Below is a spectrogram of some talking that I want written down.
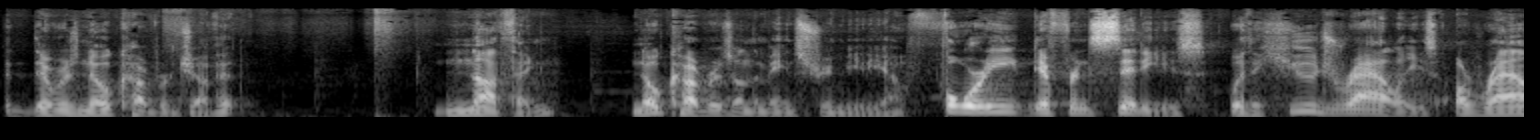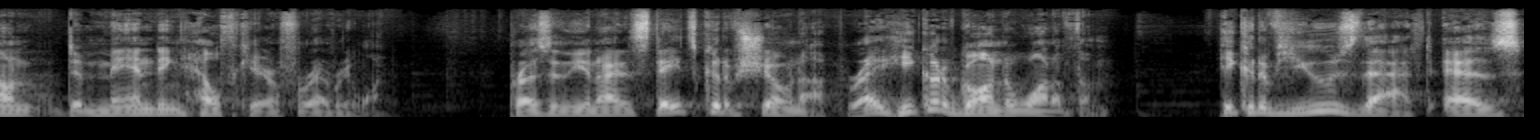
there was no coverage of it. Nothing. No coverage on the mainstream media. 40 different cities with a huge rallies around demanding health care for everyone. President of the United States could have shown up, right? He could have gone to one of them. He could have used that as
